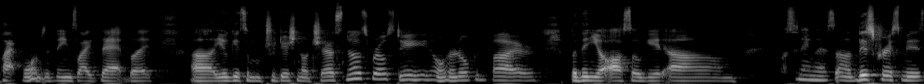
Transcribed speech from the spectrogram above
platforms and things like that but you'll get some traditional chestnuts roasting on an open fire but then you'll also get um, what's the name of that song? This Christmas.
